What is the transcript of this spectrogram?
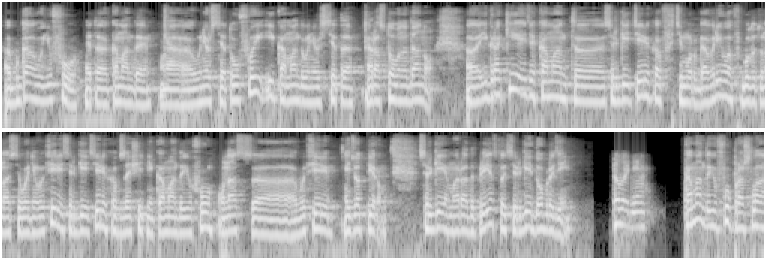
БГАУ-ЮФУ. Это команды э, университета Уфы и команда университета Ростова-на-Дону. Э, игроки этих команд э, Сергей Терехов, Тимур Гаврилов будут у нас сегодня в эфире. Сергей Терехов, защитник команды ЮФУ, у нас в эфире идет первым. Сергей, мы рады приветствовать приветствовать. Сергей, добрый день. Добрый день. Команда ЮФУ прошла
